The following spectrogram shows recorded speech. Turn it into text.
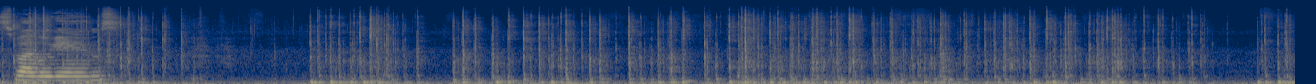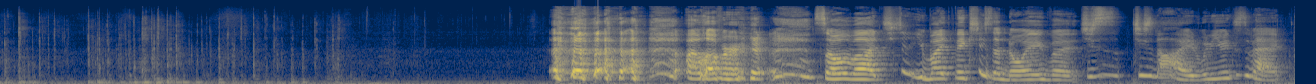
Survival games. I love her so much. You might think she's annoying, but she's she's not. What do you expect?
